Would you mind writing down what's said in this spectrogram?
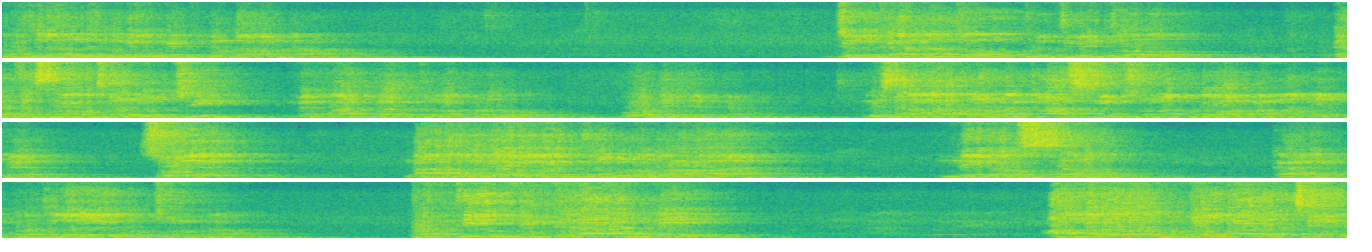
ప్రజలందరూ మేము పెట్టుకుంటా ఉంటా ఉన్నాం జుల్కర్ణతో పృథ్వీతో గత సంవత్సరం నుంచి మేము మాట్లాడుతున్నప్పుడు ఓటే చెప్పాను నిజామాబాద్లో నా క్లాస్మేట్స్ ఉన్నప్పుడు వాళ్ళు రమ్మని చెప్పారు. సూర్యం నా విగ్రహం పెడుతున్నాం నువ్వు రావాలని. నేను వస్తాను కానీ ప్రజలల్లే కూర్చుంటాను. ప్రతి విగ్రహాన్ని అమరుల కుటుంబాల చేత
